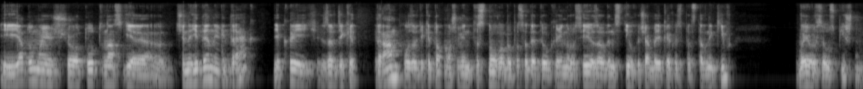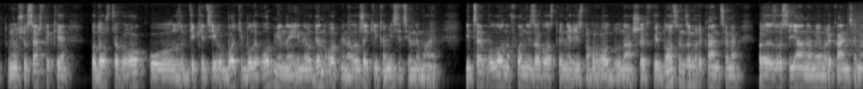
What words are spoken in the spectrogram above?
І я думаю, що тут у нас є чи не єдиний трек, який завдяки Трампу, завдяки тому, що він тиснув, аби посадити Україну Росію за один стіл, хоча б якихось представників, виявився успішним, тому що все ж таки впродовж цього року, завдяки цій роботі, були обміни і не один обмін, але вже кілька місяців немає. І це було на фоні загострення різного роду наших відносин з американцями, е, з росіянами американцями.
